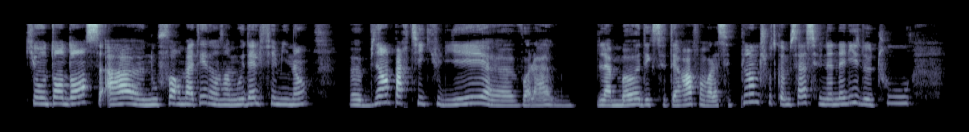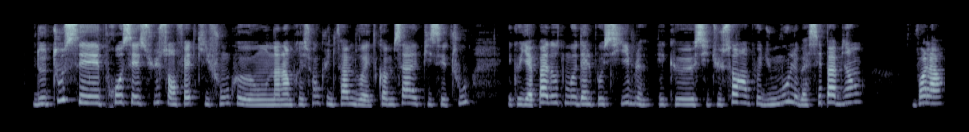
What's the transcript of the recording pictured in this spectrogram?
qui ont tendance à nous formater dans un modèle féminin bien particulier, voilà, la mode, etc. Enfin voilà, c'est plein de choses comme ça, c'est une analyse de tout de tous ces processus en fait qui font qu'on a l'impression qu'une femme doit être comme ça et puis c'est tout et qu'il n'y a pas d'autre modèle possible et que si tu sors un peu du moule, bah c'est pas bien. Voilà.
